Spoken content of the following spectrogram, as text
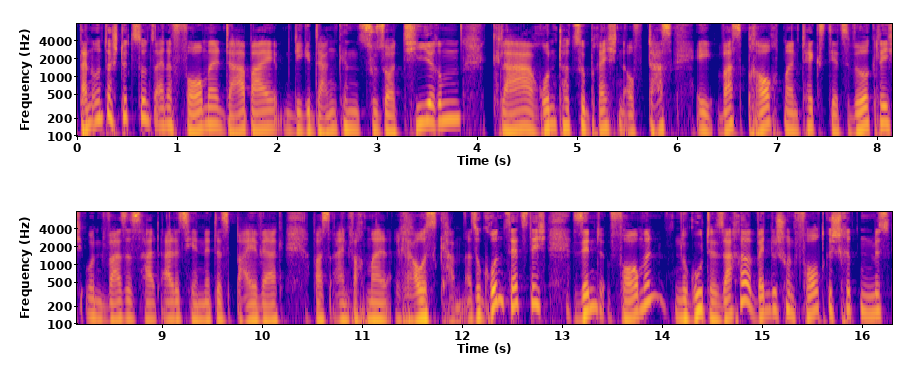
dann unterstützt uns eine Formel dabei, die Gedanken zu sortieren, klar runterzubrechen auf das, ey, was braucht mein Text jetzt wirklich und was ist halt alles hier nettes Beiwerk, was einfach mal rauskam. Also grundsätzlich sind Formeln eine gute Sache. Wenn du schon fortgeschritten bist,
